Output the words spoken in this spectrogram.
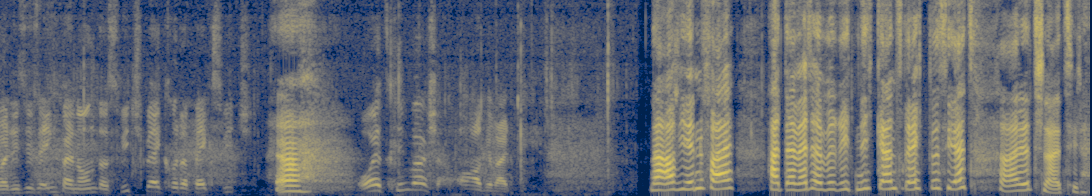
Aber das ist eng beieinander. Switchback oder Back-Switch. Ja. Oh, jetzt können wir schon. Oh, gewaltig. Na, auf jeden Fall hat der Wetterbericht nicht ganz recht bis jetzt. Aber jetzt schneit es wieder.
